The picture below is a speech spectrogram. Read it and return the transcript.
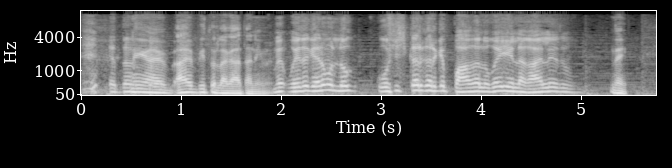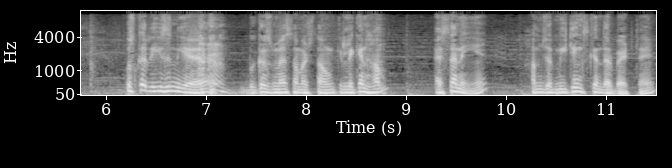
आई भी नहीं आए आए भी तो लगाता नहीं मैं। मैं वही तो कह रहा हूँ लोग कोशिश कर करके पागल हो गए ये लगा ले तो। नहीं उसका रीजन ये है बिकॉज़ मैं समझता हूँ कि लेकिन हम ऐसा नहीं है हम जब मीटिंग्स के अंदर बैठते हैं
